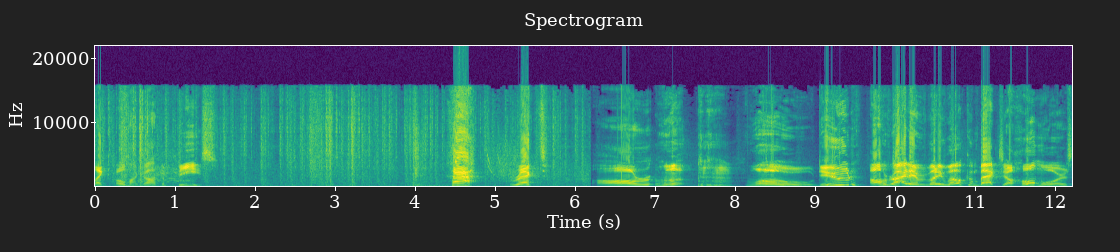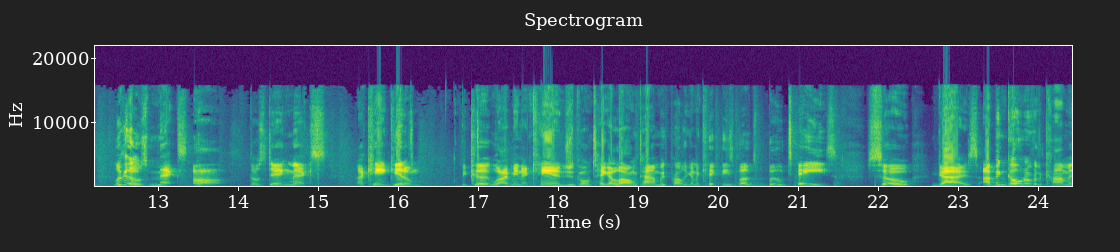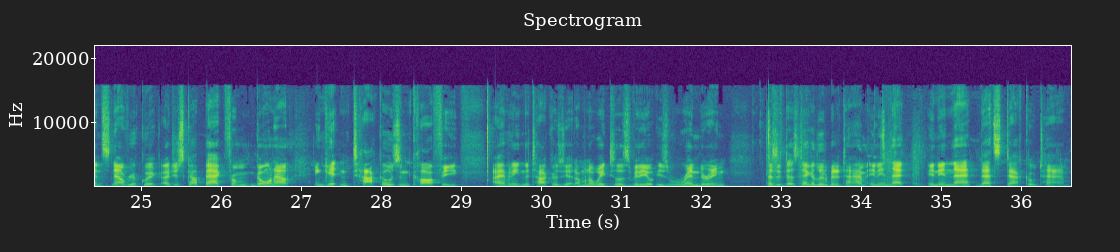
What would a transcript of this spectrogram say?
Like, oh my god, the bees. Ha! Wrecked. All Whoa, dude. All right, everybody. Welcome back to Home Wars. Look at those mechs. Oh, those dang mechs. I can't get them. Because, well, I mean, I can. It's just going to take a long time. We're probably going to kick these bugs booties. So, guys, I've been going over the comments. Now, real quick, I just got back from going out and getting tacos and coffee. I haven't eaten the tacos yet. I'm to wait till this video is rendering because it does take a little bit of time. And in that, and in that, that's taco time.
